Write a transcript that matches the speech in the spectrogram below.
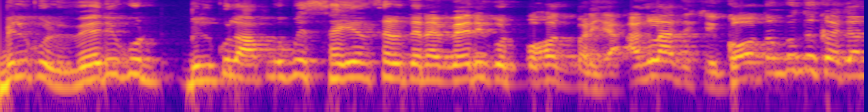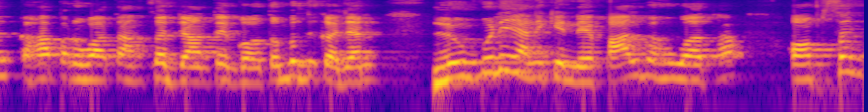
बिल्कुल वेरी गुड बिल्कुल आप लोग भी सही आंसर दे रहे हैं वेरी गुड बहुत बढ़िया। अगला देखिए, गौतम बुद्ध का जन्म कहाँ पर हुआ था? हम सब जानते हैं, गौतम बुद्ध का जन्म लुम्बिनी, यानी कि नेपाल में हुआ था। ऑप्शन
